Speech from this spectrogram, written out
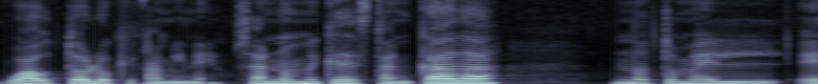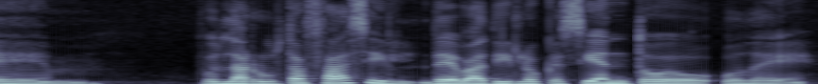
wow, todo lo que caminé. O sea, no me quedé estancada, no tomé el, em, pues la ruta fácil de evadir lo que siento o, o, de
